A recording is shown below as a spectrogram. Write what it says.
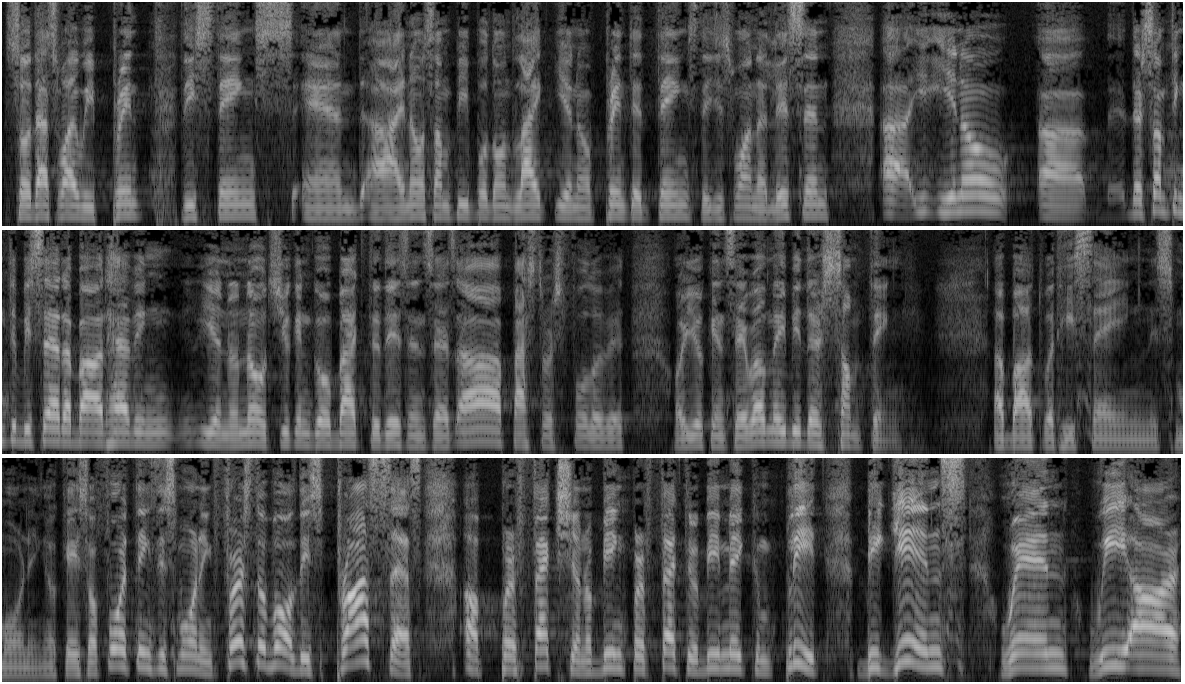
So that's why we print these things. And uh, I know some people don't like, you know, printed things. They just want to listen. Uh, you, you, know, uh, there's something to be said about having, you know, notes. You can go back to this and says, ah, pastor's full of it. Or you can say, well, maybe there's something about what he's saying this morning. Okay, so four things this morning. First of all, this process of perfection, of being perfected, of being made complete, begins when we are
